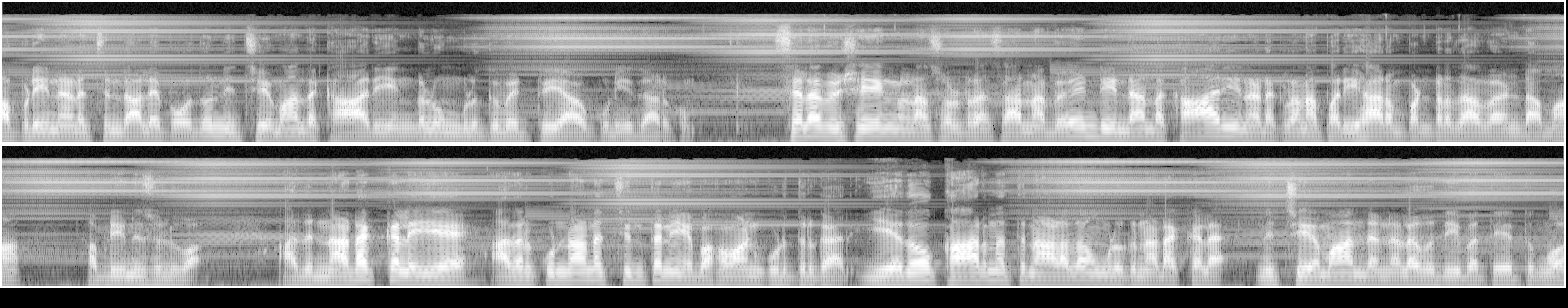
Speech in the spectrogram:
அப்படின்னு நினச்சிருந்தாலே போதும். நிச்சயமாக அந்த காரியங்கள் உங்களுக்கு வெற்றியாகக்கூடியதாக இருக்கும். சில விஷயங்கள் நான் சொல்கிறேன் சார் நான் வேண்டினா அந்த காரியம் நடக்கல நான் பரிகாரம் பண்ணுறதா வேண்டாமா? அப்படின்னு சொல்லுவாள் அது நடக்கலையே அதற்குண்டான சிந்தனையை பகவான் கொடுத்துருக்கார். ஏதோ காரணத்தினால தான் உங்களுக்கு நடக்கலை. நிச்சயமாக அந்த நிலவு தீபத்தை ஏற்றுங்கோ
